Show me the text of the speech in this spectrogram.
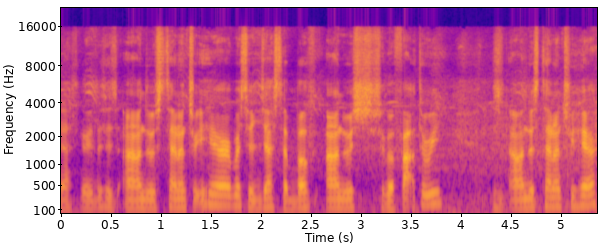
Guys, this is Andrew's tenantry here, which is just above Andrew's Sugar Factory. This is Andrew's tenantry here.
